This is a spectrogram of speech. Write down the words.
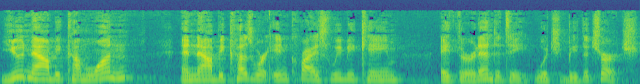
You now become one, and now because we're in Christ, we became a third entity, which would be the church.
